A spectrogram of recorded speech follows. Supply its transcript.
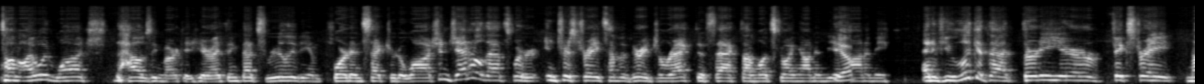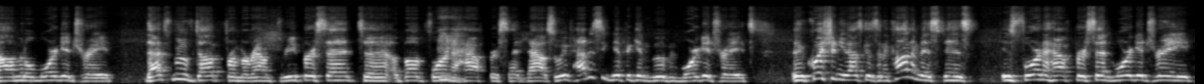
Tom, I would watch the housing market here. I think that's really the important sector to watch. In general, that's where interest rates have a very direct effect on what's going on in the yep. economy. And if you look at that 30-year fixed rate nominal mortgage rate, that's moved up from around 3% to above 4.5% now. So we've had a significant move in mortgage rates. The question you ask as an economist is, is 4.5% mortgage rate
